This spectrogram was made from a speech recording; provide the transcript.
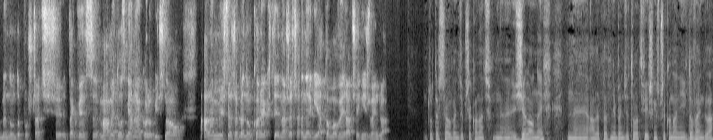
będą dopuszczać. E, tak więc mamy tą zmianę ekologiczną, ale myślę, że będą korekty na rzecz energii atomowej raczej niż węgla. Tu też trzeba będzie przekonać e, zielonych, ale pewnie będzie to łatwiejsze niż przekonanie ich do węgla.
